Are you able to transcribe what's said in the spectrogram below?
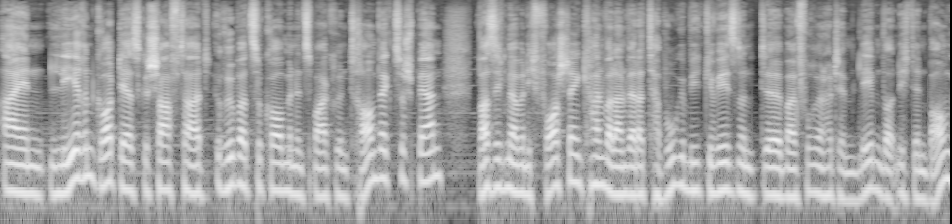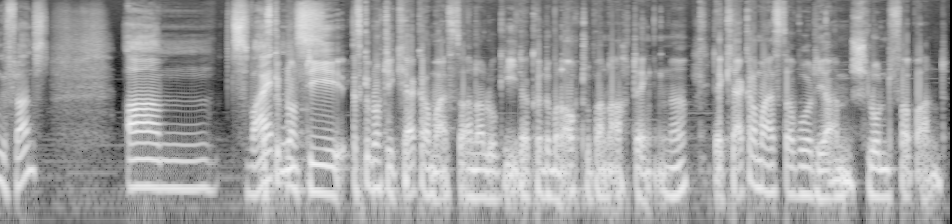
einen leeren Gott, der es geschafft hat, rüberzukommen, in den smartgrünen Traum wegzusperren. Was ich mir aber nicht vorstellen kann, weil dann wäre das Tabugebiet gewesen und äh, bei Furion hätte im Leben dort nicht den Baum gepflanzt. Ähm, zweitens. Es gibt noch die, es gibt noch die Kerkermeister-Analogie, da könnte man auch drüber nachdenken. Ne? Der Kerkermeister wurde ja im Schlund verbannt.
